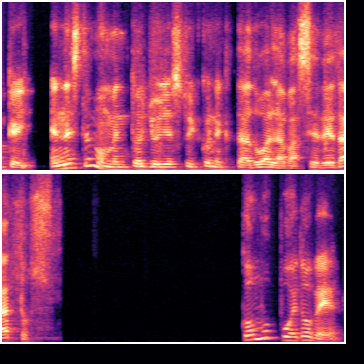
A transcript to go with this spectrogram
Ok, en este momento yo ya estoy conectado a la base de datos. ¿Cómo puedo ver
